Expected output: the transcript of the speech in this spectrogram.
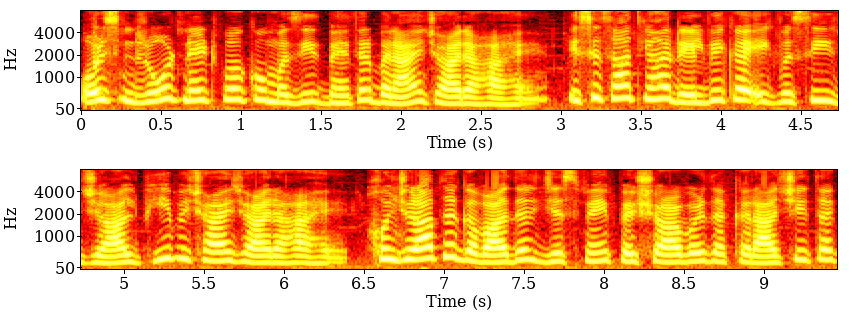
और इस रोड नेटवर्क को मजीद बेहतर बनाया जा रहा है। इसके साथ यहाँ रेलवे का एक वसी जाल भी बिछाया जा रहा है। खुंजराब तक गवादर, जिसमें पेशावर तक कराची तक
